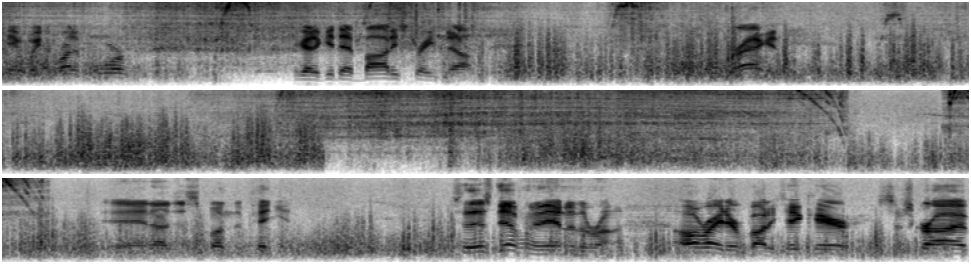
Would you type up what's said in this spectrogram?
Can't wait to run it more. I gotta get that body straightened out. Dragging. And I just spun the pinion. So that's definitely the end of the run. All right, everybody, take care. Subscribe,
